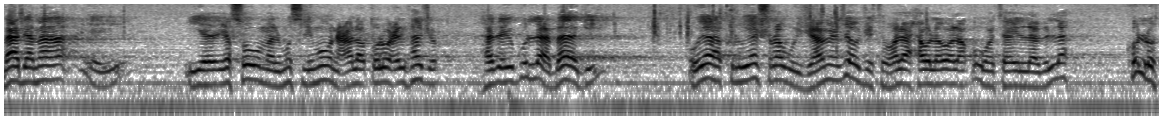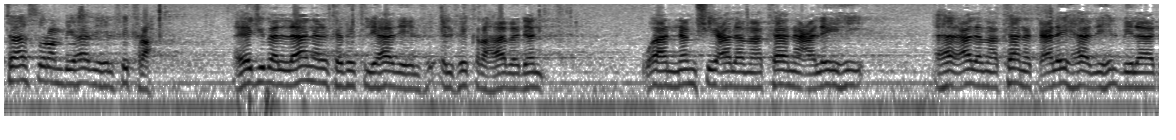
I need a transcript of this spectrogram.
بعدما يصوم المسلمون على طلوع الفجر هذا يقول لا باقي. ويأكل ويشرب ويجامع زوجته ولا حول ولا قوة إلا بالله. كله تأثرا بهذه الفكرة. يجب أن لا نلتفت لهذه الفكرة أبدا. وأن نمشي على ما كان عليه على ما كانت عليه هذه البلاد.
